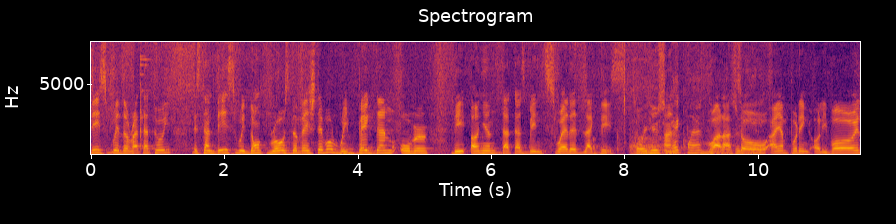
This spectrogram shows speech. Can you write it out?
this with the ratatouille is that this we don't roast the vegetable, we bake them over the onion that has been sweated like this. So we use some And eggplant, Voila. uh, So. I am putting olive oil.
